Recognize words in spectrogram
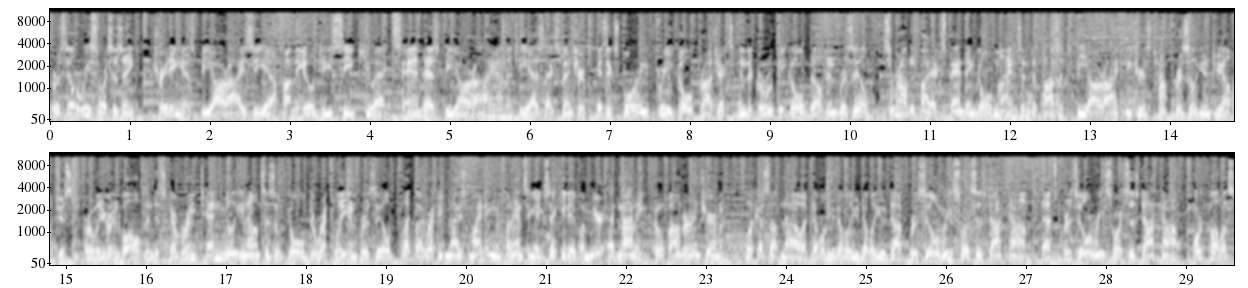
Brazil Resources Inc., trading as BRIZF on the OTCQX and as BRI on the TSX Venture, is exploring three gold projects in the Gurupi Gold Belt in Brazil. Surrounded by expanding gold mines and deposits, BRI features top Brazilian geologists, earlier involved in discovering 10 million ounces of gold directly in Brazil, led by recognized mining and financing executive Amir Adnani, co-founder and chairman. Look us up now at www.brazilresources.com. That's Brazil Resources goldnews.com or call us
